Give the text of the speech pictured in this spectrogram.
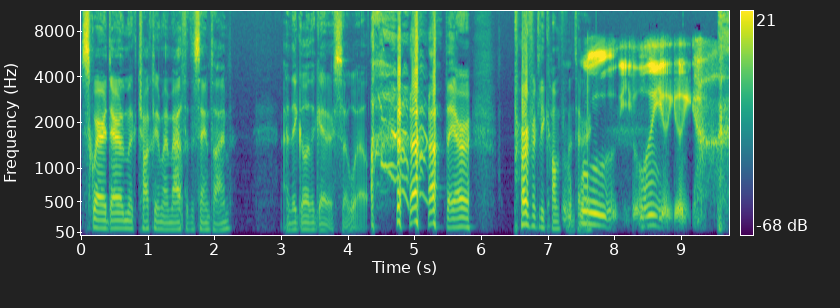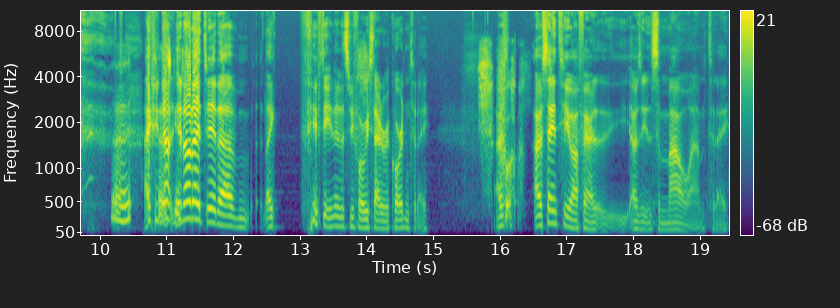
square dairy milk chocolate in my mouth at the same time, and they go together so well. they are perfectly complementary. Alright. Actually, no, you know what I did? Um, like fifteen minutes before we started recording today, I was, I was saying to you off air, I was eating some Maoam today.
